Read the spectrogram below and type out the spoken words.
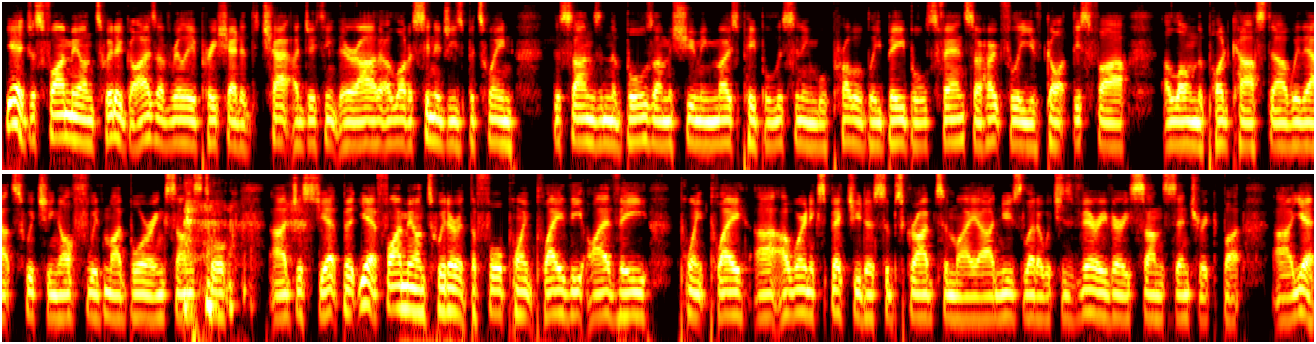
Yeah, just find me on Twitter, guys. I've really appreciated the chat. I do think there are a lot of synergies between the Suns and the Bulls. I'm assuming most people listening will probably be Bulls fans, so hopefully you've got this far along the podcast uh, without switching off with my boring Suns talk uh, just yet. But yeah, find me on Twitter at the Four Point Play, the IV Point Play. Uh, I won't expect you to subscribe to my uh, newsletter, which is very very Sun centric, but uh, yeah,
